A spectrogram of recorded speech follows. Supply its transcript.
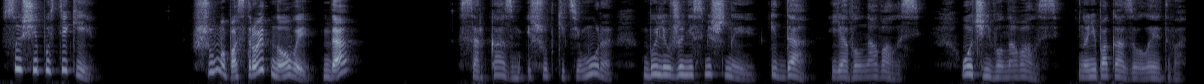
сущие пустяки». «Шума построить новый, да?» Сарказм и шутки Тимура были уже не смешные, и да, я волновалась. Очень волновалась, но не показывала этого.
